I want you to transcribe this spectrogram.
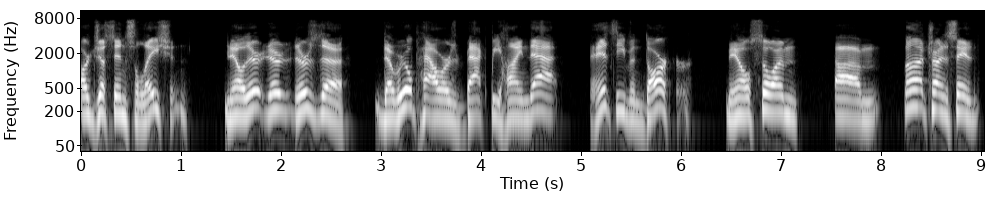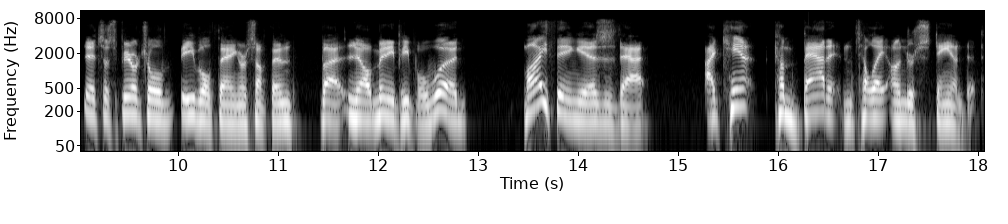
are just insulation. You know, there, there there's the the real powers back behind that, and it's even darker. You know, so I'm um I'm not trying to say it's a spiritual evil thing or something, but you know, many people would. My thing is is that I can't combat it until I understand it.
